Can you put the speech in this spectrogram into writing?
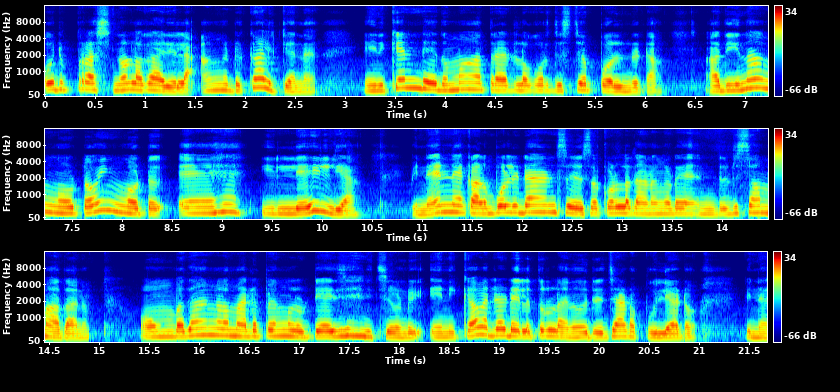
ഒരു പ്രശ്നമുള്ള കാര്യമല്ല. അങ്ങോട്ട് കളിക്കുക തന്നെ. എനിക്ക് എന്റേത് മാത്രമായിട്ടുള്ള കുറച്ച് സ്റ്റെപ്പുകളുണ്ട് കേട്ടോ അതിൽ നിന്ന് അങ്ങോട്ടോ ഇങ്ങോട്ടോ ഏഹേ ഇല്ലേ ഇല്ല. പിന്നെ എന്നെക്കാളും പൊള്ളി ഡാൻസേഴ്സൊക്കെ ഉള്ളതാണ് അങ്ങോട്ട് എന്റെ ഒരു സമാധാനം. ഒമ്പത് ആങ്ങളമാരുടെ പെങ്ങളുട്ടിയായി ജനിച്ചുകൊണ്ട് എനിക്ക് അവരുടെ ഇടയിൽ തുള്ളാൻ ഒരു ചടപ്പില്ല കേട്ടോ പിന്നെ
